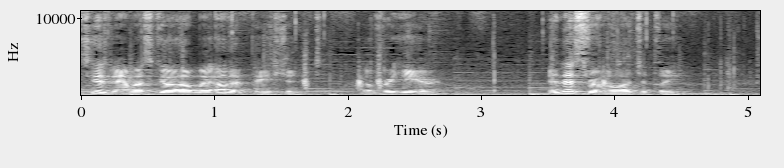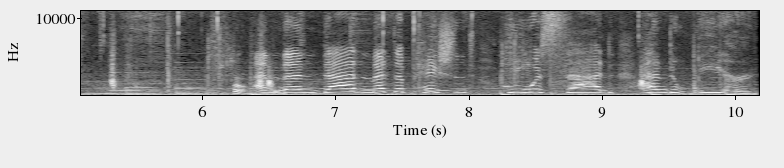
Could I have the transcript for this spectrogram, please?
Excuse me, I must go help my other patient. Over here. In this room, allegedly. And then Dad met a patient who was sad and weird.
